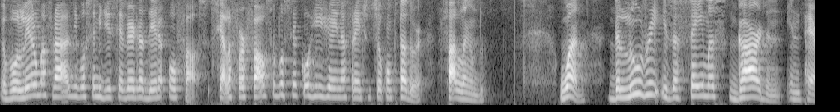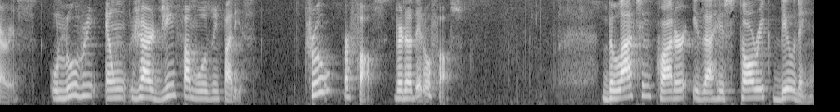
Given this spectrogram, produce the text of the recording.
Eu vou ler uma frase e você me diz se é verdadeira ou falsa. Se ela for falsa, você corrige aí na frente do seu computador, falando. 1. The Louvre is a famous garden in Paris. O Louvre é um jardim famoso em Paris. True or false? Verdadeiro ou falso? The Latin Quarter is a historic building.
